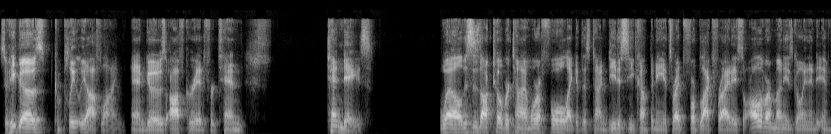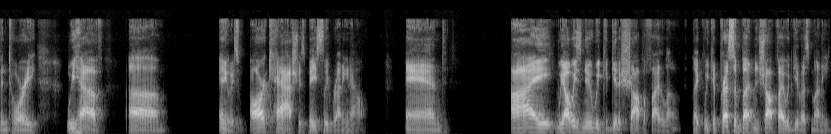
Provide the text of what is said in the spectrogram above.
So he goes completely offline and goes off grid for 10, 10 days. Well, this is October time. We're a full, like at this time, D2C company. It's right before Black Friday. So all of our money is going into inventory. We have, um, anyways, our cash is basically running out. And I, we always knew we could get a Shopify loan. Like we could press a button and Shopify would give us money.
